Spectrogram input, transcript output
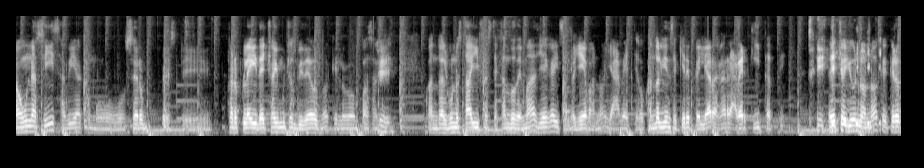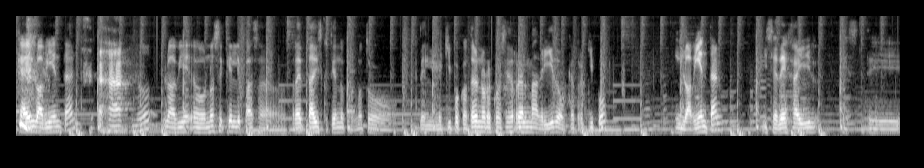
aún así sabía como ser este fair play. De hecho, hay muchos videos, ¿no? Que luego pasan. Cuando alguno está ahí festejando de más, llega y se lo lleva, ¿no? Ya vete. O cuando alguien se quiere pelear, agarre, a ver, quítate. De hecho, hay uno, ¿no? Que creo que a él lo avientan. Ajá. ¿No? Lo avientan, o no sé qué le pasa. Está discutiendo con otro del equipo contrario, no recuerdo si es Real Madrid o qué otro equipo. Y lo avientan y se deja ir. Este.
